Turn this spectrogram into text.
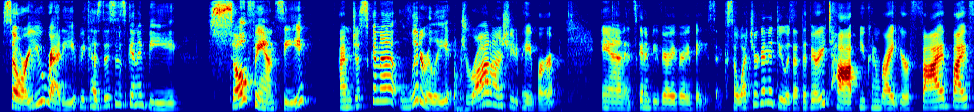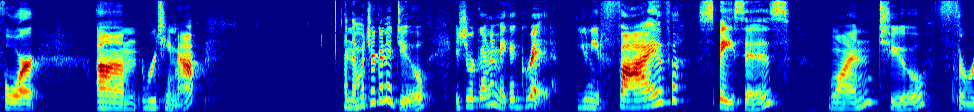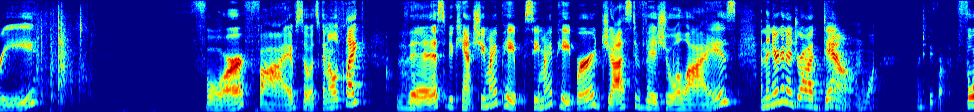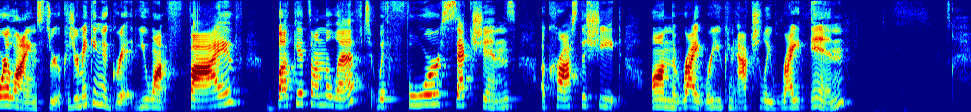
So, are you ready? Because this is going to be so fancy. I'm just going to literally draw it on a sheet of paper and it's going to be very, very basic. So, what you're going to do is at the very top, you can write your five by four um, routine map. And then what you're going to do is you're going to make a grid. You need five spaces one, two, three, four, five. So, it's going to look like this. If you can't see my paper, see my paper, just visualize. And then you're going to draw down one, two, three, four, four lines through because you're making a grid. You want five buckets on the left with four sections across the sheet on the right where you can actually write in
